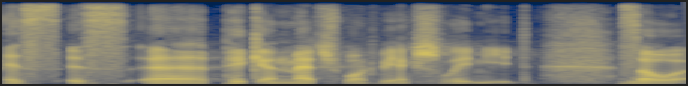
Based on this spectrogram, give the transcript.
is, is uh, pick and match what we actually need. So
